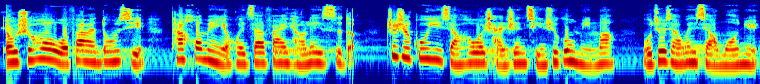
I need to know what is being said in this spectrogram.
有时候我发完东西，他后面也会再发一条类似的，这是故意想和我产生情绪共鸣吗？我就想问小魔女，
